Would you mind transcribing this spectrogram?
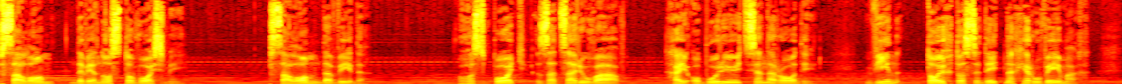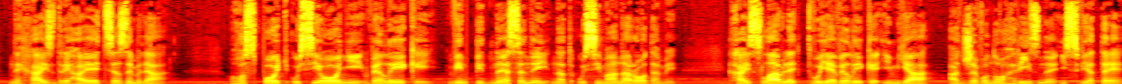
Псалом 98 Псалом Давида Господь зацарював, хай обурюються народи. Він той, хто сидить на херувимах, нехай здригається земля. Господь у Сіоні великий, Він піднесений над усіма народами. Хай славлять Твоє велике ім'я, адже воно грізне і святе.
